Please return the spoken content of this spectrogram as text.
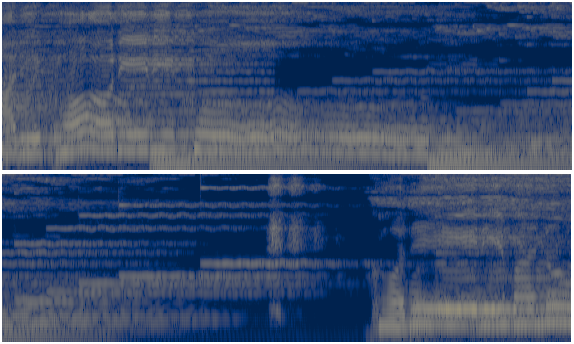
আরে ঘরে রেখো ঘরের মানো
